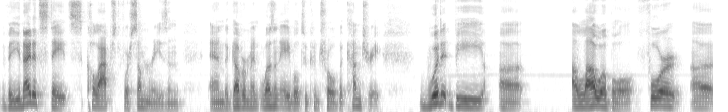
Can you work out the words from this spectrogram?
the United States collapsed for some reason and the government wasn't able to control the country. Would it be uh, allowable for uh,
